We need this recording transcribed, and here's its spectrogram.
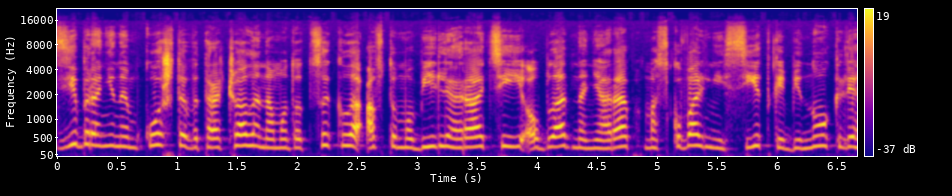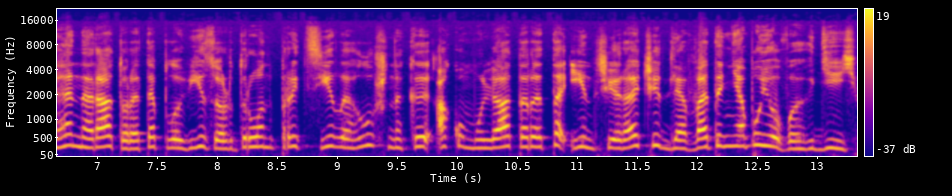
Зібрані ним кошти витрачали на мотоцикли, автомобілі, рації, обладнання РЕП, маскувальні сітки, біноклі, генератори, тепловізор, дрон, приціли, глушники, акумулятори та інші речі для ведення бойових дій.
